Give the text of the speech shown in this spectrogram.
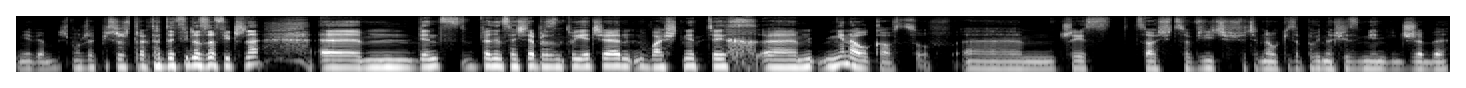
nie wiem, być może piszesz traktaty filozoficzne, więc w pewnym sensie reprezentujecie właśnie tych nienaukowców. Czy jest coś, co widzicie w świecie nauki, co powinno się zmienić, żeby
